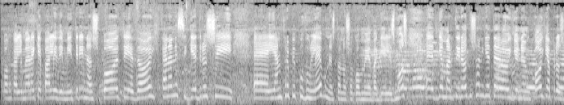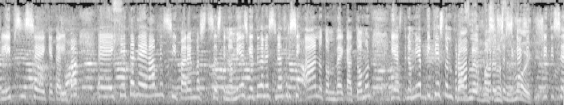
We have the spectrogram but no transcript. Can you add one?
Λοιπόν, καλημέρα και πάλι Δημήτρη. Να σου πω ότι εδώ κάνανε συγκέντρωση ε, οι άνθρωποι που δουλεύουν στο νοσοκομείο Ευαγγελισμός. Ε, διαμαρτυρόντουσαν για το υγειονομικό, για προσλήψεις ε, κτλ. Ε, και ήταν άμεση η παρέμβαση της αστυνομίας γιατί ήταν συνάθρηση άνω των 10 ατόμων. Η αστυνομία μπήκε στον προάπλο χώρο ουσιαστικά και τους ζήτησε.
